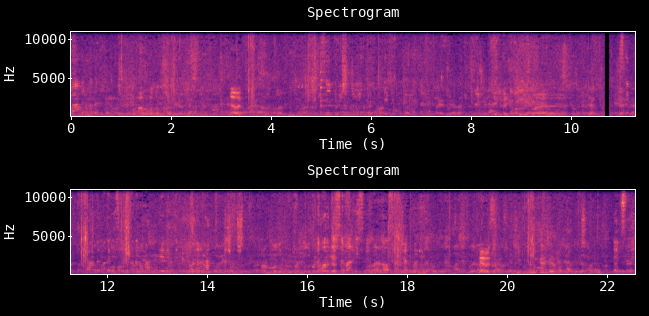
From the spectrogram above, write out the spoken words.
Bandırmada. Anladım. Evet. 155. yıl dönümü devlet Bandırmada Balıkesir var, İzmir var, Alsancak var. Evet. Hepsinde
